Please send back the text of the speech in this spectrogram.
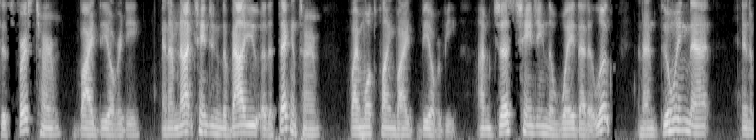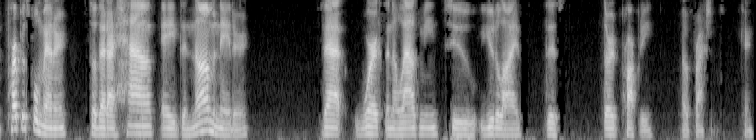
this first term by d over d, and I'm not changing the value of the second term by multiplying by b over b. I'm just changing the way that it looks, and I'm doing that in a purposeful manner so that I have a denominator that works and allows me to utilize this third property of fractions. Okay,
